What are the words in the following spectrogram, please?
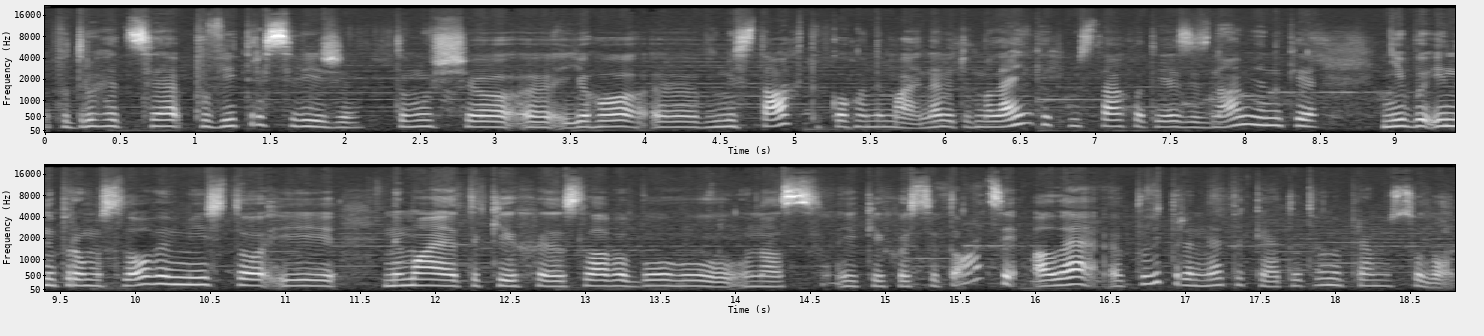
А По-друге, це повітря свіже, тому що е, його е, в містах такого немає. Навіть в маленьких містах, от я зі Знам'янки, ніби і не промислове місто, і немає таких, е, слава Богу, у нас якихось ситуацій, але е, повітря не таке, тут воно прямо солодке.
